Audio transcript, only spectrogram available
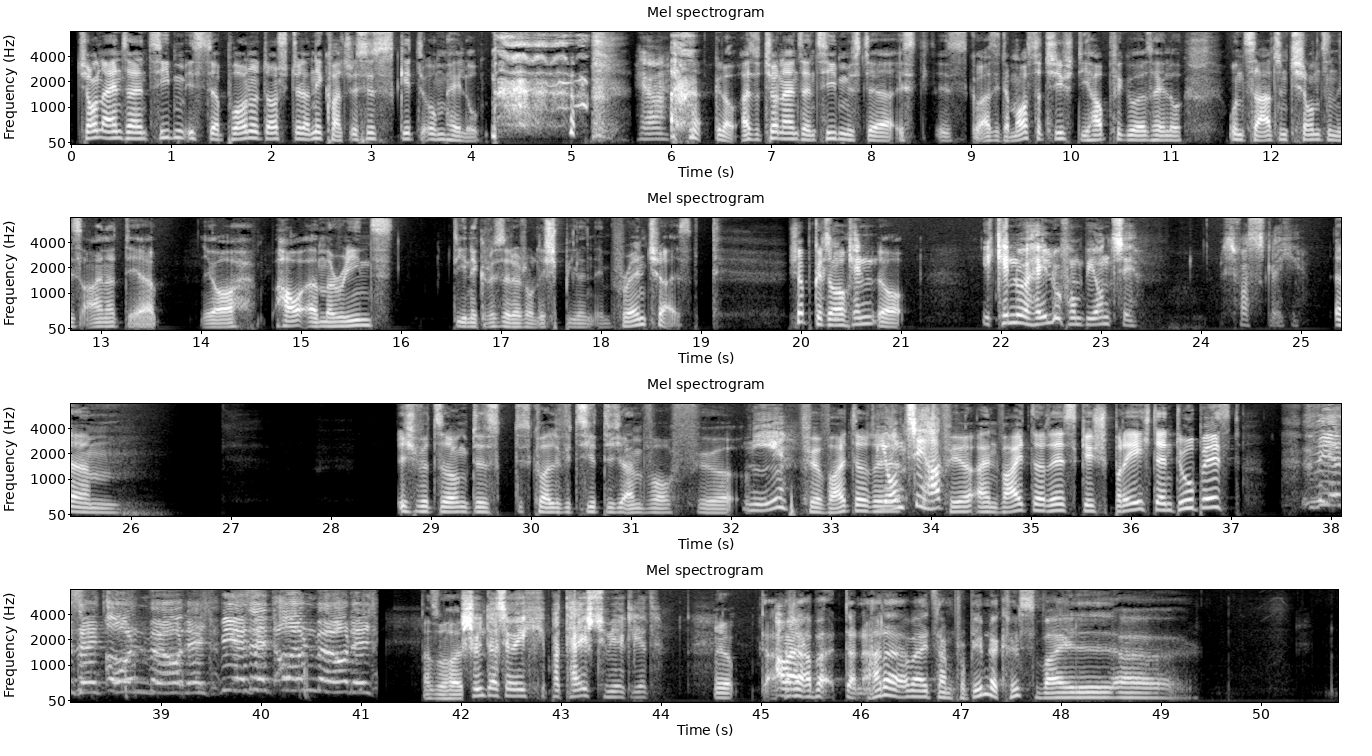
John 117 ist der Pornodarsteller. Nee, Quatsch, es ist, geht um Halo. ja. Genau, also John 117 ist der, ist, ist quasi der Master Chief, die Hauptfigur aus Halo. Und Sergeant Johnson ist einer der, ja, How, äh, Marines, die eine größere Rolle spielen im Franchise. Ich habe gedacht, also ich kenn, ja. Ich kenne nur Halo von Beyoncé. Ist fast das gleiche. Ähm, ich würde sagen, das disqualifiziert dich einfach für, nee. für weitere Beyoncé hat für ein weiteres Gespräch, denn du bist Wir sind unwürdig, wir sind unwürdig. Also halt. Schön, dass ihr euch parteiisch zu mir erklärt. Ja. aber, aber dann hat er aber jetzt ein Problem, der Chris, weil äh,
